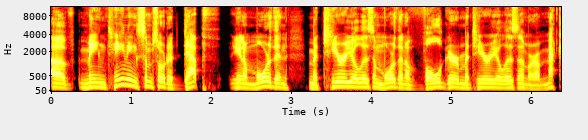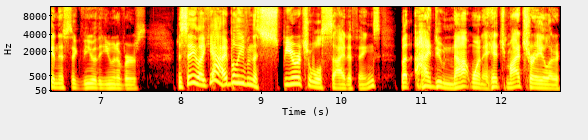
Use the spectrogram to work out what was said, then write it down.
of maintaining some sort of depth, you know, more than materialism, more than a vulgar materialism or a mechanistic view of the universe. To say, like, yeah, I believe in the spiritual side of things, but I do not want to hitch my trailer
